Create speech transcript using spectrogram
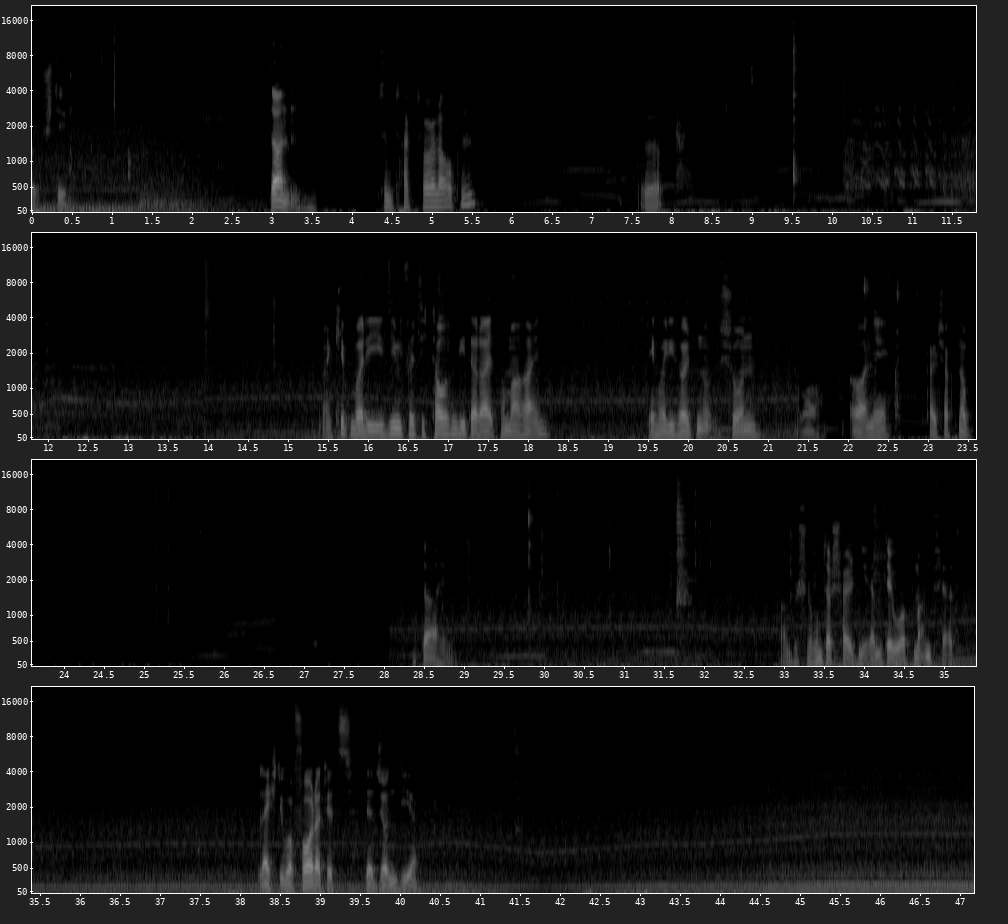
So, steht. Dann zum Traktor laufen. Upp. Dann kippen wir die 47.000 Liter da jetzt noch mal rein. Ich denke mal, die sollten schon... Boah. Oh ne, falscher Knopf. Dahin. Mal ein bisschen runterschalten hier, damit der überhaupt mal anfährt. Leicht überfordert jetzt der John Deere.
